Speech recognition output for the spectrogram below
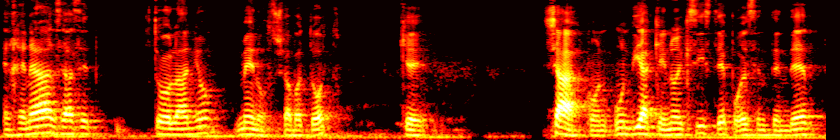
En general se hace todo el año, menos Shabbatot, que ya con un día que no existe puedes entender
